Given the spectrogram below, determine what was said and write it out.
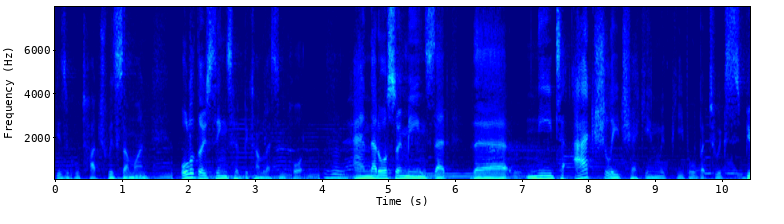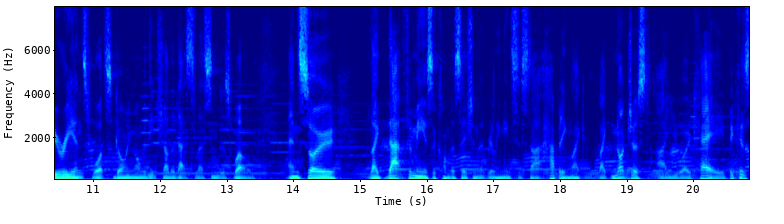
physical touch with someone. All of those things have become less important. Mm-hmm. And that also means that the need to actually check in with people, but to experience what's going on with each other, that's lessened as well. And so, like that for me is a conversation that really needs to start happening. Like, like not just are you okay? Because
